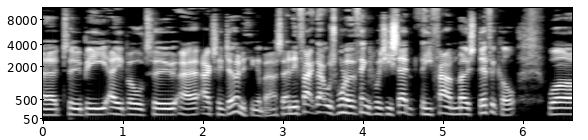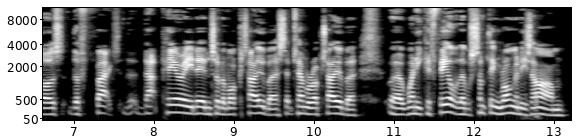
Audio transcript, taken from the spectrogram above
uh, to be able to uh, actually do anything about it. And in fact, that was one of the things which he said he found most difficult was the fact that that period in sort of October, September, October, uh, when he could feel there was something wrong in his arm,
